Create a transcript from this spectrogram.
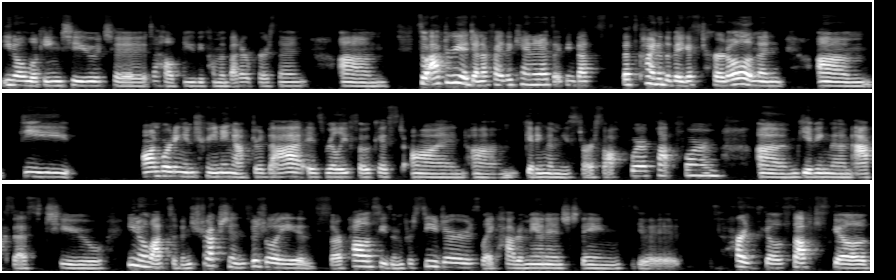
you know looking to to to help you become a better person. Um, so after we identify the candidates i think that's that's kind of the biggest hurdle. And then um, the onboarding and training after that is really focused on um, getting them used to our software platform um, giving them access to you know lots of instructions visual aids our policies and procedures like how to manage things hard skills soft skills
